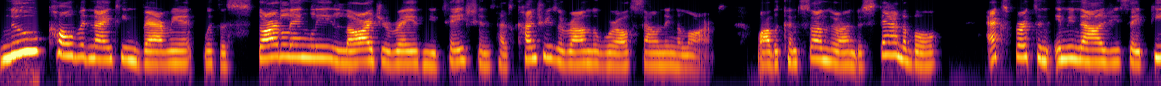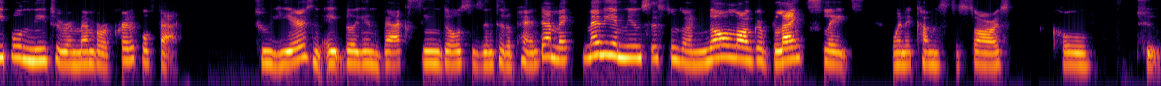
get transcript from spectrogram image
New COVID 19 variant with a startlingly large array of mutations has countries around the world sounding alarms. While the concerns are understandable, experts in immunology say people need to remember a critical fact. Two years and 8 billion vaccine doses into the pandemic, many immune systems are no longer blank slates when it comes to SARS CoV 2.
